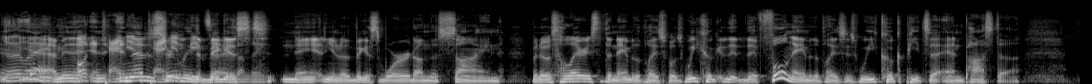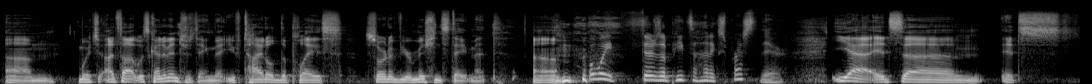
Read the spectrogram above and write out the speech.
You know, yeah, I mean, call it and, and that is Canyon certainly the biggest name, you know, the biggest word on the sign. But it was hilarious that the name of the place was We Cook. The, the full name of the place is We Cook Pizza and Pasta, um, which I thought was kind of interesting that you've titled the place sort of your mission statement. Um, But wait, there's a Pizza Hut Express there. yeah, it's um, it's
